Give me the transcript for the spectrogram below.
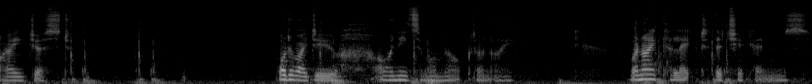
I just... What do I do? Oh, I need some more milk, don't I? When I collect the chickens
